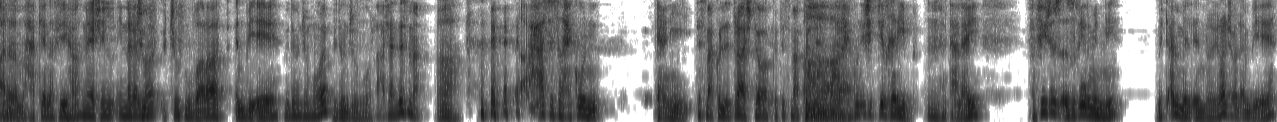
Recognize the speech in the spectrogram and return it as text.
أنا لما حكينا فيها ليش؟ النغمة تشوف تشوف مباراة NBA بدون جمهور؟ بدون جمهور. عشان نسمع. آه. حاسس راح يكون يعني تسمع كل ال trash talk وتسمع كل آه, آه راح يكون إشي كتير غريب. فهمت علي؟ ففي جزء صغير مني متأمل إنه يرجعوا ال NBA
